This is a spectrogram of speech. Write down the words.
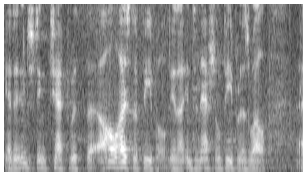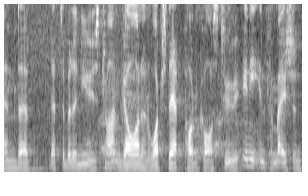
he had an interesting chat with uh, a whole host of people, you know, international people as well. And uh, that's a bit of news. Try and go on and watch that podcast too. Any information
